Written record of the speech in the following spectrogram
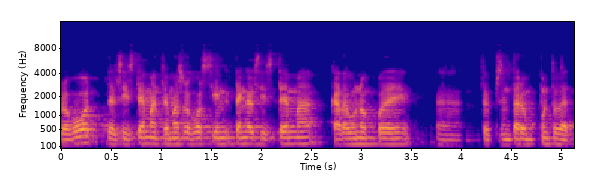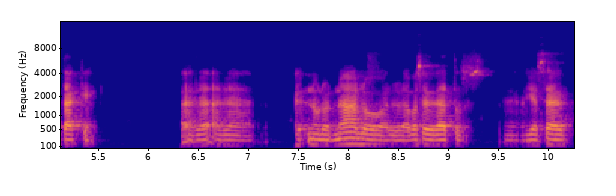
robot del sistema, entre más robots tenga el sistema, cada uno puede uh, representar un punto de ataque a la, a la, red neuronal o a la base de datos, uh, ya sea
